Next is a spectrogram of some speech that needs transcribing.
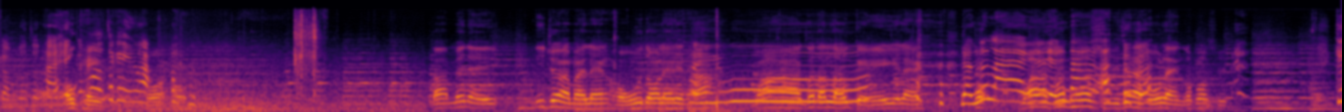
咁咯，真係。OK 咁啊，即刻影啦好。啊好。答俾你，呢張係咪靚好多咧？你睇下。哇！嗰棟樓幾靚。人都靚，哇！你影得。嗰棵樹真係好靚，嗰棵樹。機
